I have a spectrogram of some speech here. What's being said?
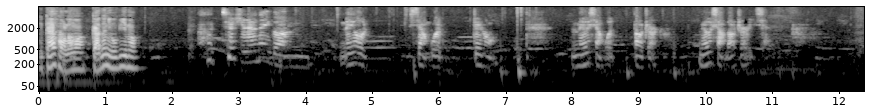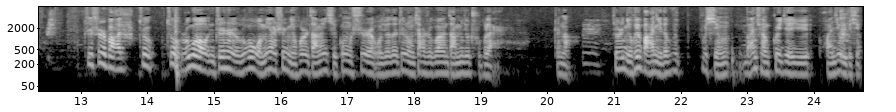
你改好了吗？改的牛逼吗？确实，那个没有想过这种，没有想过到这儿，没有想到这儿以前。这事儿吧，就就如果你真是，如果我面试你或者咱们一起共事，我觉得这种价值观咱们就处不来，真的。嗯。就是你会把你的不不行完全归结于环境不行，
